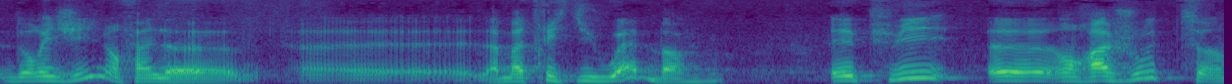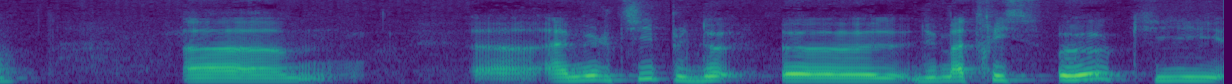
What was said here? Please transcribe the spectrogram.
d'origine, enfin le, la matrice du web, et puis, euh, on rajoute euh, euh, un multiple de, du matrice E qui,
